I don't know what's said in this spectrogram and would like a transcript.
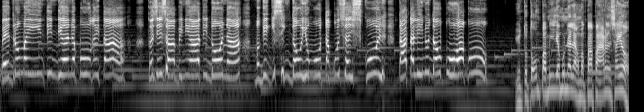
Pedro, maiintindihan na po kita. Kasi sabi ni Ate Donna, magigising daw yung utak ko sa school. Tatalino daw po ako. Yung totoong pamilya mo na lang magpapaaral sa'yo.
